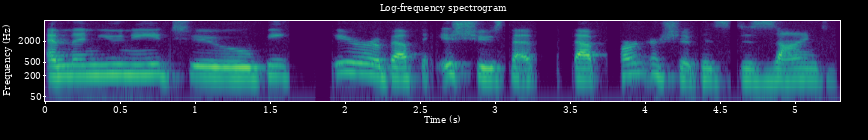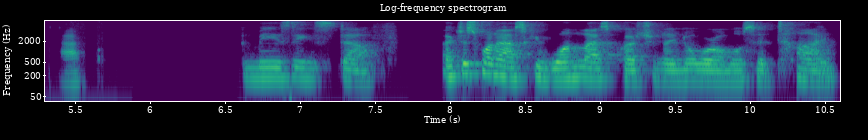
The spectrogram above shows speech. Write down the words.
And then you need to be clear about the issues that that partnership is designed to tackle. Amazing stuff. I just want to ask you one last question. I know we're almost at time.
